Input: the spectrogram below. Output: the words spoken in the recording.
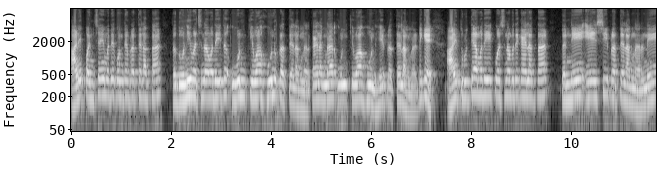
आणि पंचमीमध्ये कोणते प्रत्यय लागतात? तर दोन्ही वचनामध्ये इथं ऊन किंवा हुन प्रत्यय लागणार. काय लागणार? ऊन किंवा हुन हे प्रत्यय लागणार. ठीक आहे? आणि तृतीयामध्ये एक वचनामध्ये काय लागतात? तर ने ए शी प्रत्यय लागणार. ने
